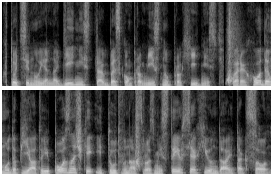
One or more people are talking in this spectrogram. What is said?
хто цінує надійність та безкомпромісну прохідність. Переходимо до п'ятої позначки, і тут в нас розмістився Hyundai Tucson.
